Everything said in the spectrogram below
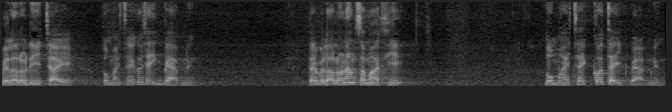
เวลาเราดีใจลมหายใจก็จะอีกแบบหนึ่ง แต่เวลาเรานั่งสมาธิ ลมหายใจก็จะอีกแบบหนึ่ง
